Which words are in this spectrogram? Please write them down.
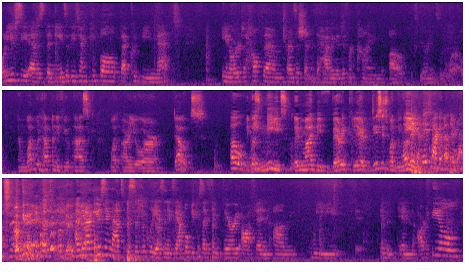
What do you see as the needs of these young people that could be met in order to help them transition into having a different kind of experience in the world? and what would happen if you ask what are your doubts Oh, because we- needs they might be very clear this is what we Oh, need they, they talk about their doubts. Okay. Okay, I mean, yeah. I'm using that specifically as an example because I think very often um, we, in, in our field,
